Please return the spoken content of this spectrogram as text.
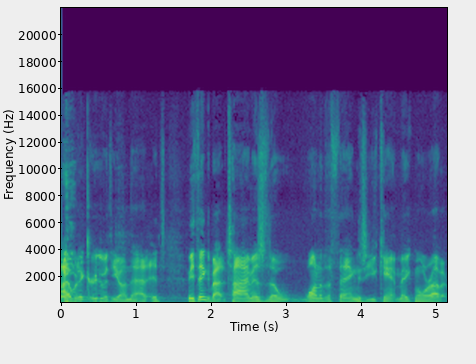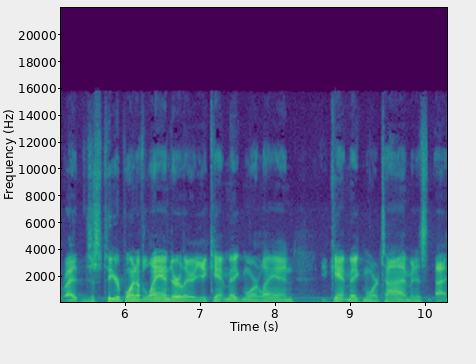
I, I would agree with you on that. It's I mean, think about it. Time is the one of the things you can't make more of it, right? Just to your point of land earlier, you can't make more land. You can't make more time, and it's I,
